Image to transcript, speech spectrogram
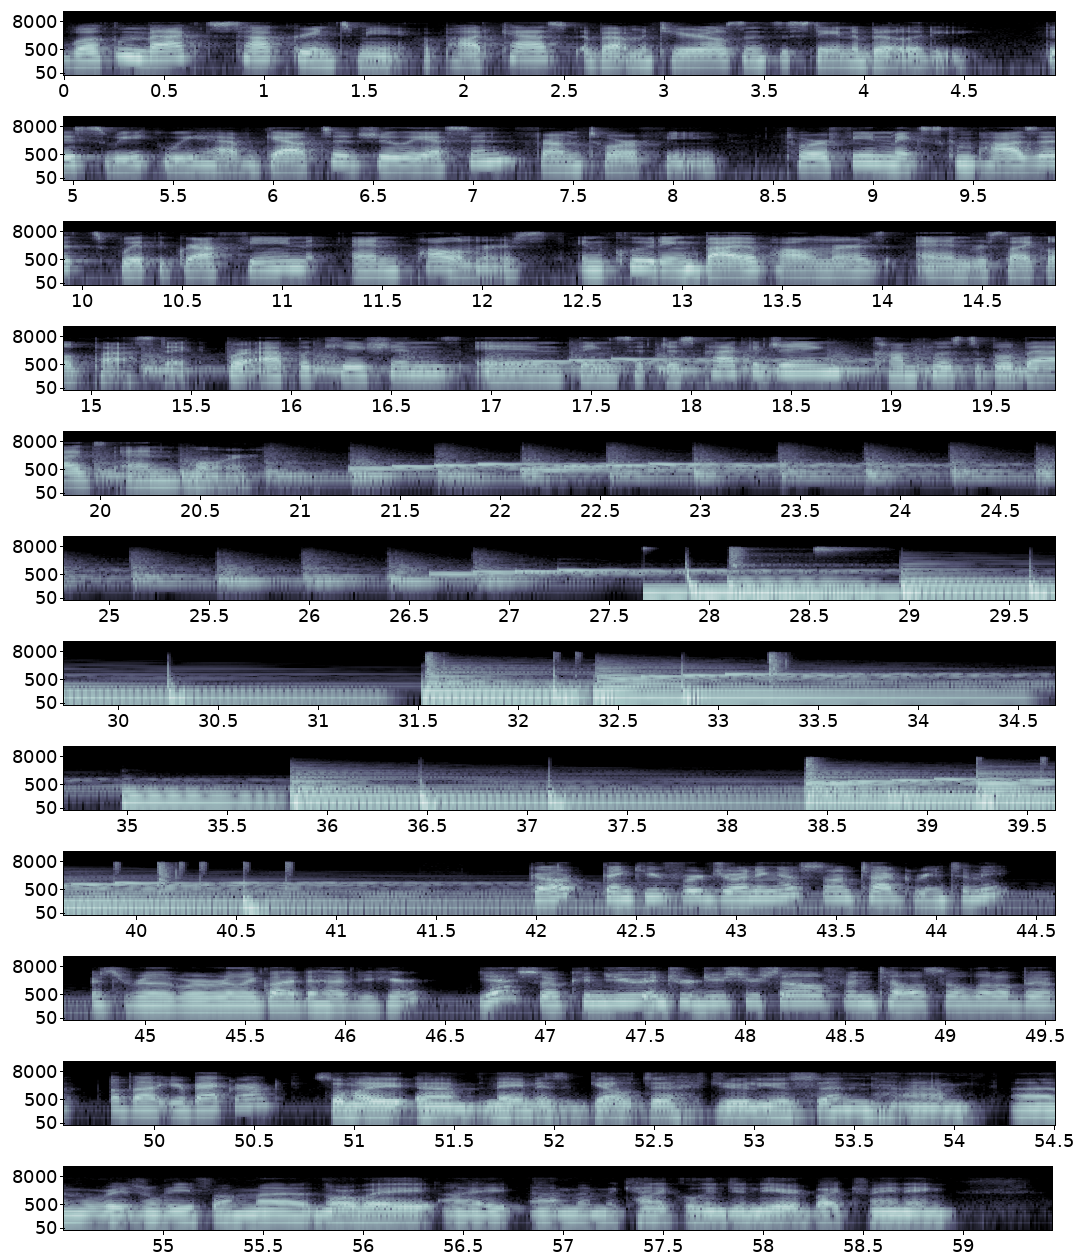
Welcome back to Talk Green to Me, a podcast about materials and sustainability. This week we have Gaute Juliussen from Toraphene. Toraphene makes composites with graphene and polymers, including biopolymers and recycled plastic, for applications in things such as packaging, compostable bags, and more. Thank you for joining us on Talk Green to Me. It's really we're really glad to have you here. Yeah, so can you introduce yourself and tell us a little bit about your background? So my um, name is Gaute Juliussen. Um, I'm originally from uh, Norway. I am a mechanical engineer by training.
